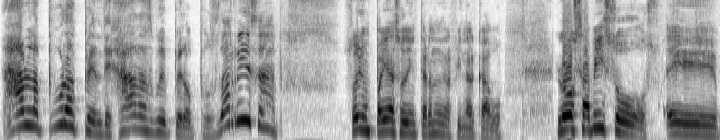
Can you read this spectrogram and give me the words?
habla puras pendejadas, güey, pero pues da risa, pues soy un payaso de internet al fin y al cabo. Los avisos. Eh,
